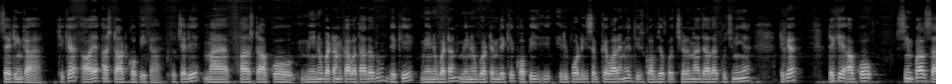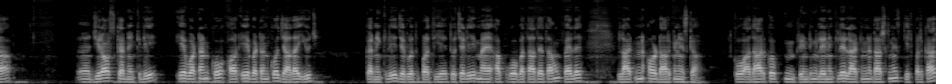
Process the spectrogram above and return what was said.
सेटिंग का है। ठीक है और स्टार्ट कॉपी का है। तो चलिए, मैं फ़र्स्ट आपको मेनू बटन का बता दे दूँ। देखिए मेनू बटन मेनू बटन देखिए कॉपी रिपोर्ट इस सब के बारे में। तो इसको आप को छेड़ना ज़्यादा कुछ नहीं है, ठीक है? देखिए, आपको सिंपल सा जीरोक्स करने के लिए ए बटन को और ए बटन को ज़्यादा यूज़ करने के लिए ज़रूरत पड़ती है। तो चलिए, मैं आपको बता देता हूँ पहले लाइटन और डार्कनेस का। को आधार को प्रिंटिंग लेने के लिए लाइटन डार्कनेस किस प्रकार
